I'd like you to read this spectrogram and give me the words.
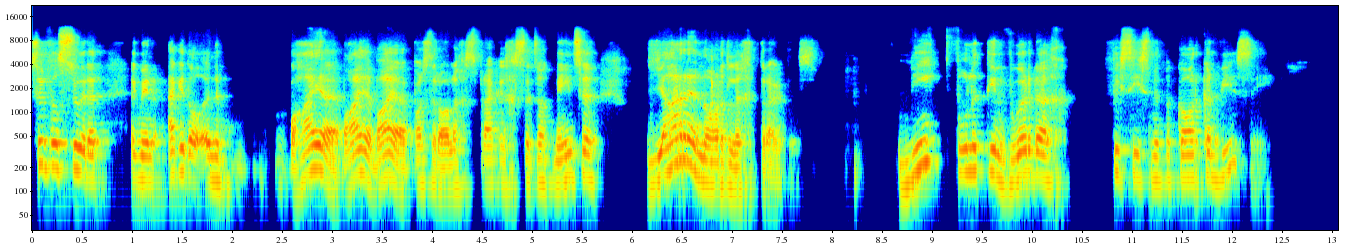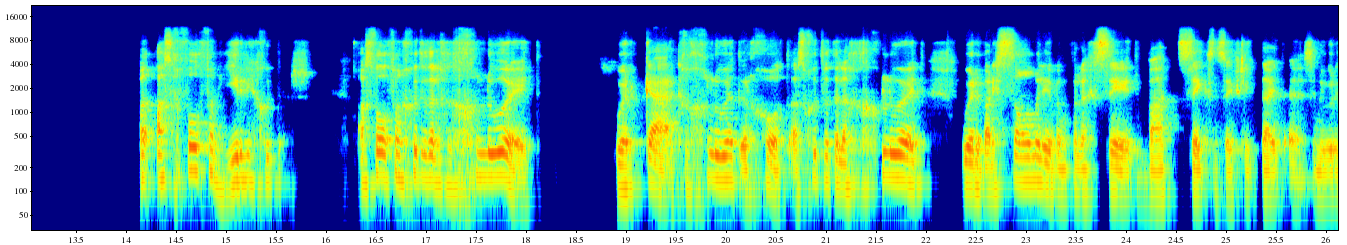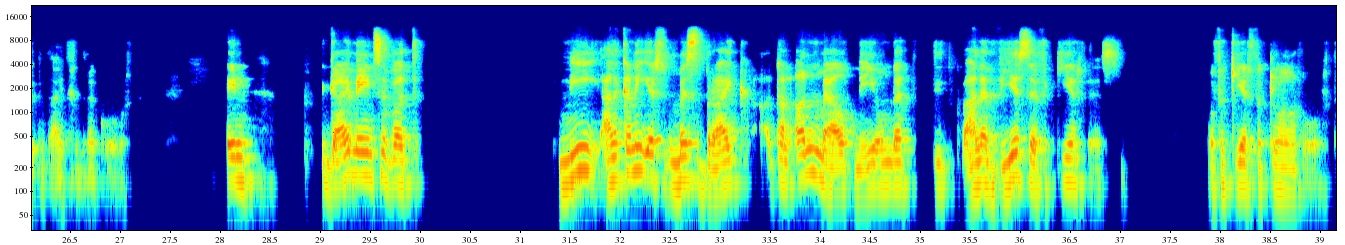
Soveel so dat ek meen ek het al in baie baie baie pastorale gesprekke gesit wat mense jare nadat hulle getroud is nie volle teenwoordig fisies met mekaar kan wees nie. As gevolg van hierdie goeders, as gevolg van goed wat hulle geglo het oor kerk, geglo het oor God, as goed wat hulle geglo het oor wat die samelewing vir hulle gesê het wat seks en seksualiteit is en hoe dit moet uitgedruk word. En gay mense wat nie hulle kan nie eers misbruik kan aanmeld nie omdat die hulle wese verkeerd is of verkeerd verklaar word.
